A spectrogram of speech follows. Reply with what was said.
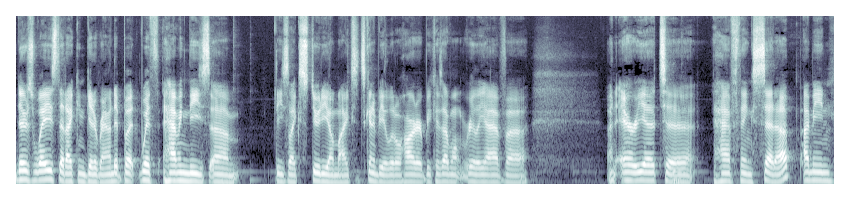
There's ways that I can get around it, but with having these, um, these like studio mics, it's going to be a little harder because I won't really have, uh, an area to have things set up. I mean,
